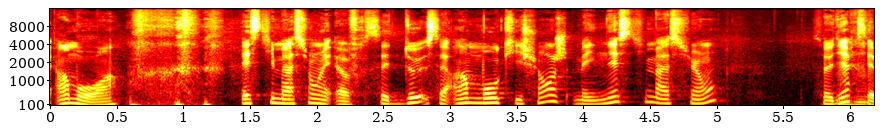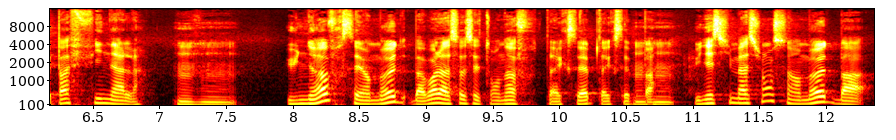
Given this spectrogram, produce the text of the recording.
c'est un mot, hein. estimation et offre, c'est deux, c'est un mot qui change, mais une estimation, ça veut dire que Mhm. c'est pas final. Mhm. Une offre, c'est en mode, bah voilà, ça c'est ton offre, t'acceptes, t'acceptes pas. Mhm. Une estimation, c'est en mode, bah,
